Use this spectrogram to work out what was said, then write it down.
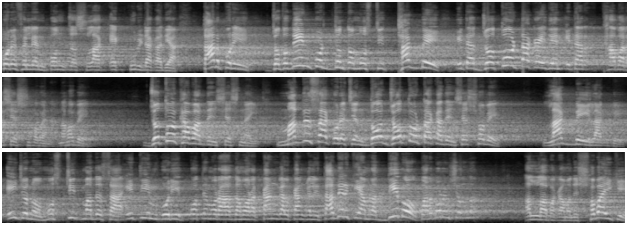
করে ফেললেন পঞ্চাশ লাখ, এক কোটি টাকা দেয়া। তারপরে যতদিন পর্যন্ত মসজিদ থাকবে, এটা যত টাকাই দেন, এটার খাবার শেষ হবে না। না হবে? যত খাবার দেন, শেষ নাই। মাদ্রাসা করেছেন যত টাকা দেন, শেষ হবে? লাগবেই লাগবে। এই জন্য মসজিদ, মাদ্রাসা, এতিম, গরিব পতেমরা আদামরা কাঙ্গাল, কাঙ্গালি, তাদেরকে আমরা দিব, পারব ইনশাল্লাহ আল্লাহ পাক আমাদের সবাইকে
